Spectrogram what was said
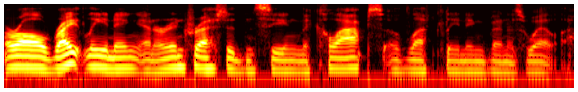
are all right leaning and are interested in seeing the collapse of left leaning Venezuela.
